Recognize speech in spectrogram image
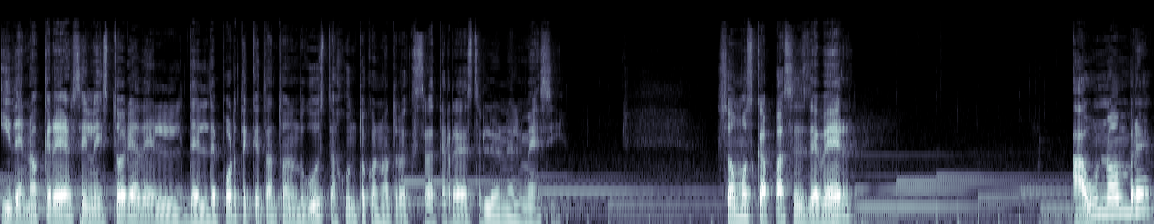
y de no creerse en la historia del, deporte que tanto nos gusta junto con otro extraterrestre, Lionel Messi. Somos capaces de ver a un hombre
